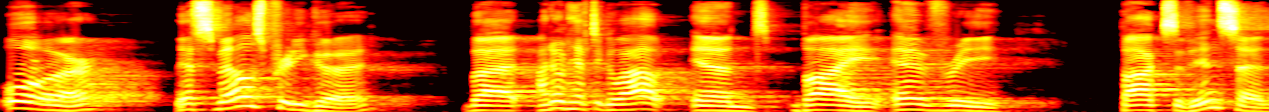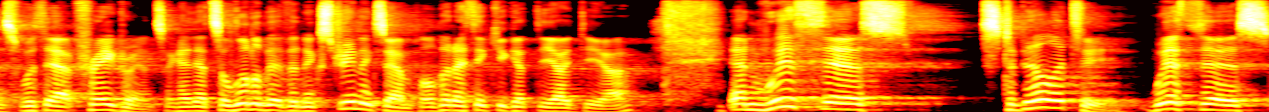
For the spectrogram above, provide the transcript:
Or that smells pretty good, but I don't have to go out and buy every box of incense with that fragrance. Okay, that's a little bit of an extreme example, but I think you get the idea. And with this stability, with this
